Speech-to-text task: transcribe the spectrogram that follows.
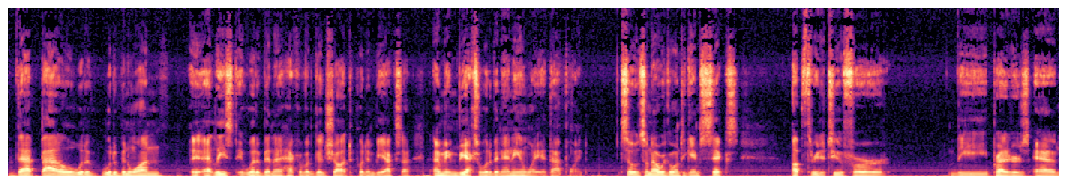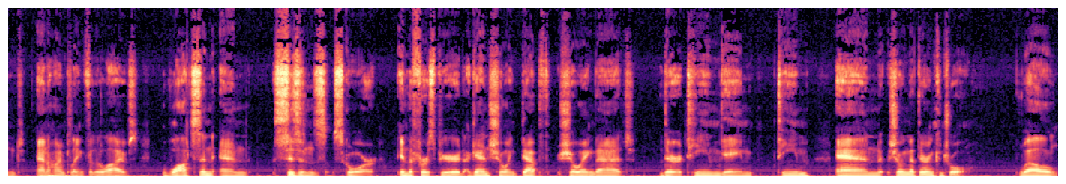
that battle would have would have been won. At least it would have been a heck of a good shot to put in Bieksa. I mean, Bieksa would have been anyway at that point. So so now we're going to Game Six, up three to two for the Predators and Anaheim playing for their lives. Watson and Sissons score in the first period, again showing depth, showing that they're a team game team, and showing that they're in control. Well,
